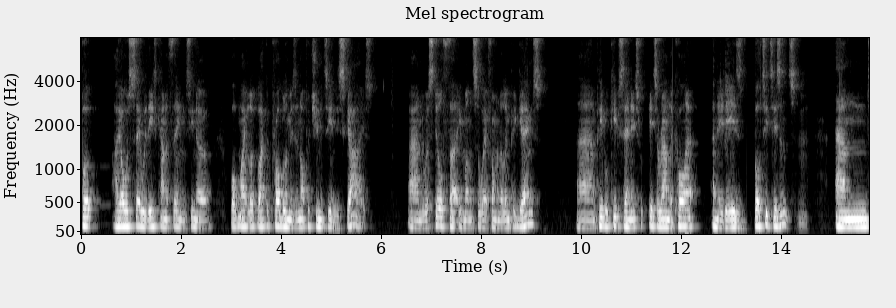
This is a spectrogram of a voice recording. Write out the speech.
but I always say with these kind of things, you know, what might look like a problem is an opportunity in disguise. And we're still 30 months away from an Olympic Games. Um, people keep saying it's it's around the corner, and it is, but it isn't. Mm. And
